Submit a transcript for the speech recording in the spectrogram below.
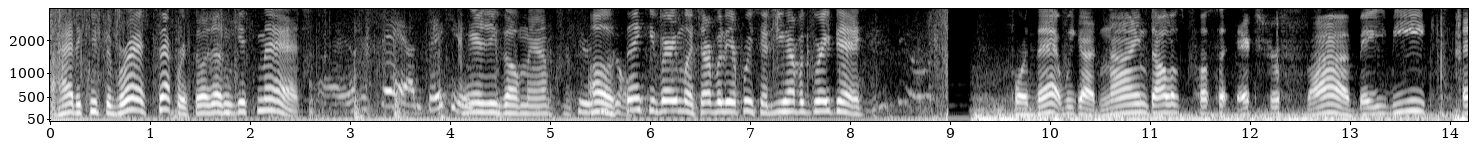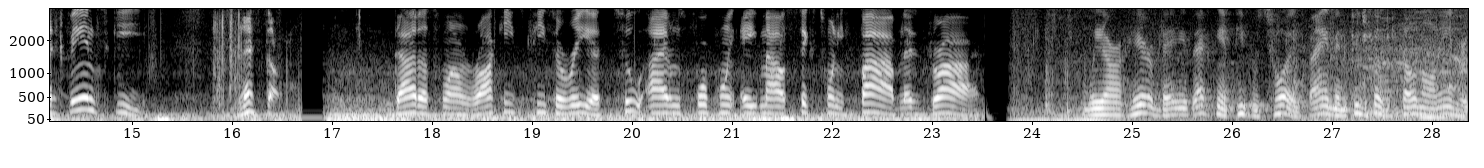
I had to keep the bread separate so it doesn't get smashed. Thank you. Here you go, ma'am. Here you Oh, go. thank you very much. I really appreciate it. You have a great day. For that, we got nine dollars plus an extra five, baby, at Finsky. Let's go. Got us one Rocky's Pizzeria, two items, 4.8 miles, 625. Let's drive. We are here, baby. It's actually in People's Choice. I ain't been to People's Choice for so long in here.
